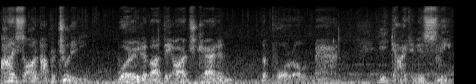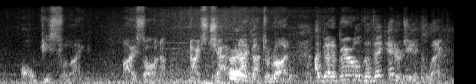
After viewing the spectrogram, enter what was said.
I saw an opportunity. Worried about the archcanon, the poor old man. He died in his sleep, all peaceful-like. I saw enough. Nice chat, right. I've got to run. I've got a barrel of Vivec energy to collect.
